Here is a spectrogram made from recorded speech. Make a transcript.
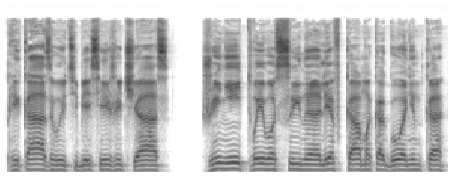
Приказываю тебе сей же час женить твоего сына Левка Макогоненко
